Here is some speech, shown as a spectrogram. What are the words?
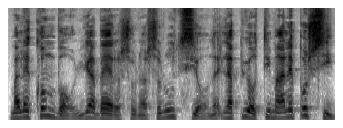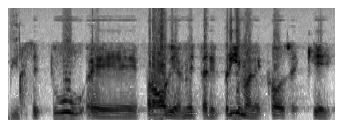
ma le convoglia verso una soluzione la più ottimale possibile. Se tu eh, provi a mettere prima le cose che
